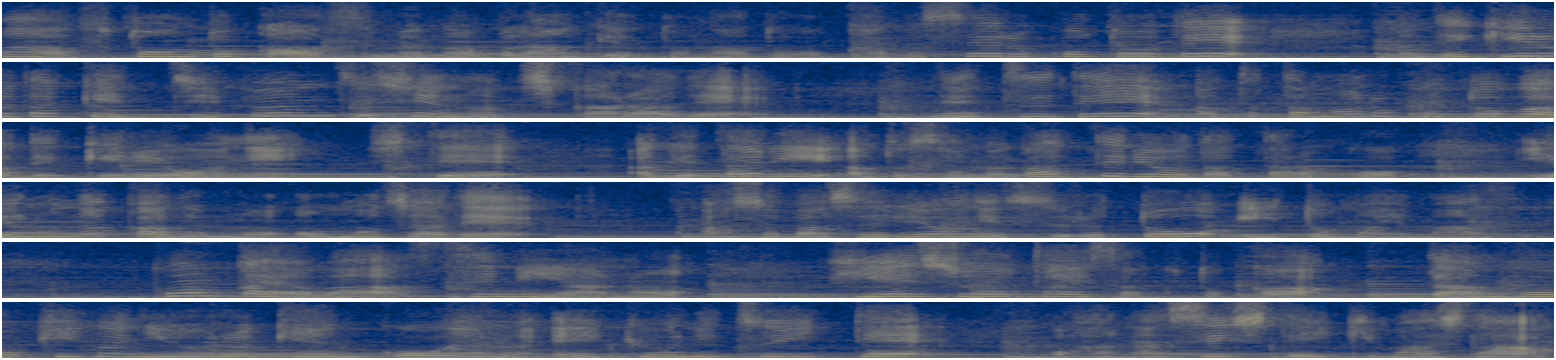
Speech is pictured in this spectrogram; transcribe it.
まあ、布団とか厚めのブランケットなどをかぶせることで、まあ、できるだけ自分自身の力で熱で温まることができるようにしてあげたりあと寒がってるようだったらこう家の中でもおもちゃで遊ばせるようにするといいと思います。今回はシニアの冷え症対策とか暖房器具による健康への影響についてお話ししていきました。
